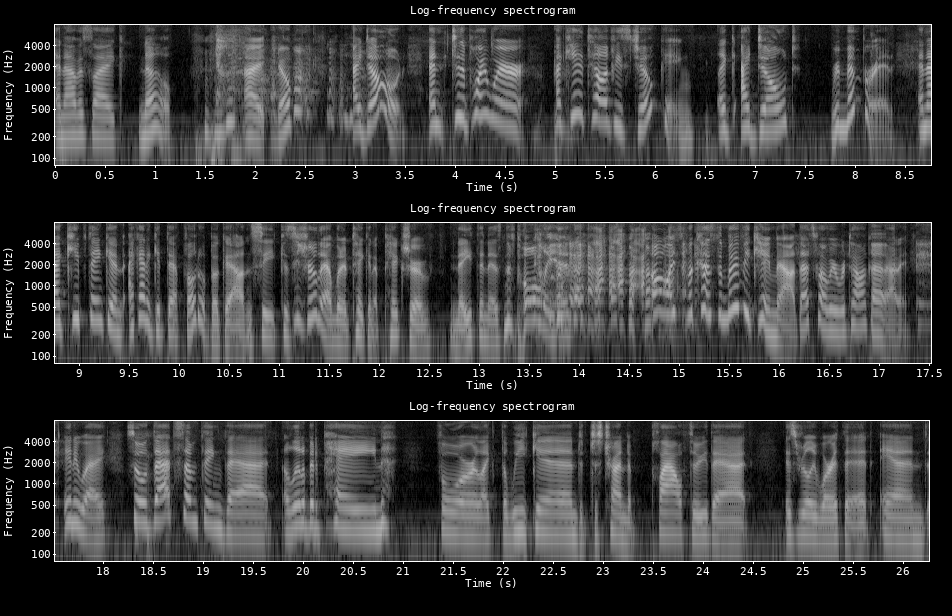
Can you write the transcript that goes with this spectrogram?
And I was like, No. I nope. I don't. And to the point where I can't tell if he's joking. Like I don't remember it. And I keep thinking, I got to get that photo book out and see, because surely I would have taken a picture of Nathan as Napoleon. oh, it's because the movie came out. That's why we were talking about it. Anyway, so that's something that a little bit of pain for like the weekend, just trying to plow through that is really worth it. And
